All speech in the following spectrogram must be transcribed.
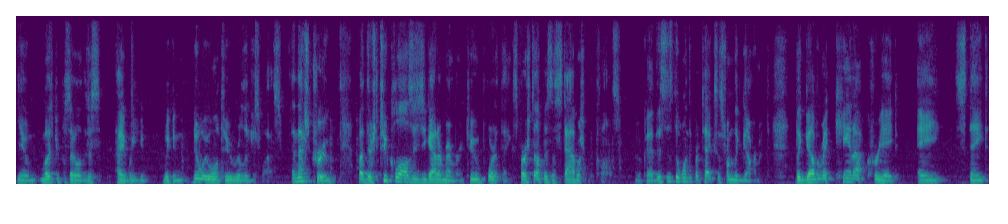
You know, most people say, "Well, just hey, we can we can do what we want to religious wise," and that's true. But there's two clauses you got to remember. Two important things. First up is establishment clause. Okay, this is the one that protects us from the government. The government cannot create a state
